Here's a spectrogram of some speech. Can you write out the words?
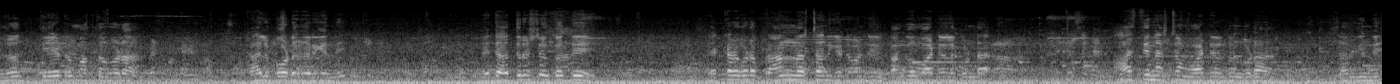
ఈరోజు థియేటర్ మొత్తం కూడా కాలిపోవడం జరిగింది. అయితే అదృష్టం కొద్దీ ఎక్కడ కూడా ప్రాణ నష్టానికి ఎటువంటి భంగం వాటిల్లకుండా ఆస్తి నష్టం వాటిల్లడం కూడా జరిగింది.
